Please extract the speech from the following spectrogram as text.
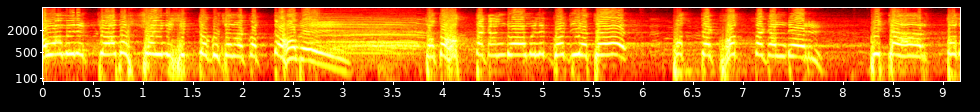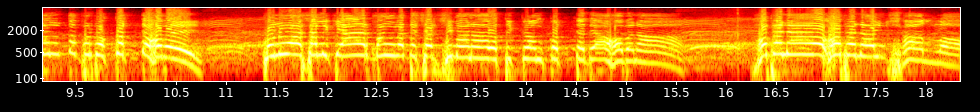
আওয়ামী লীগকে অবশ্যই নিষিদ্ধ ঘোষণা করতে হবে। যত হত্যাকাণ্ড আওয়ামী লীগ ঘটিয়েছে, প্রত্যেক হত্যাকাণ্ডের বিচার তদন্তপূর্বক করতে হবে। কোন আসামিকে আর বাংলাদেশের সীমানা অতিক্রম করতে দেওয়া হবে না। হবে না হবে না, ইনশাআল্লাহ।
